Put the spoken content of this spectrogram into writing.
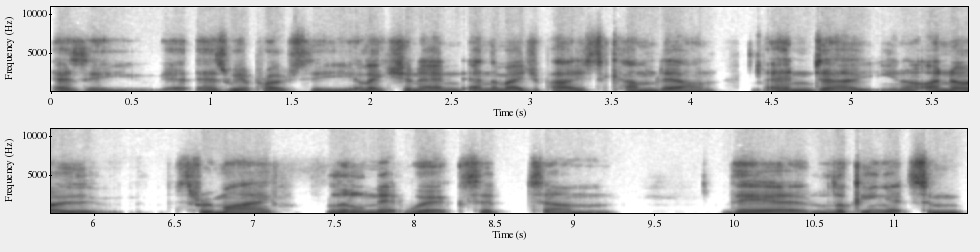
as the as we approach the election, and and the major parties to come down. And uh, you know, I know through my little networks that um, they're looking at some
